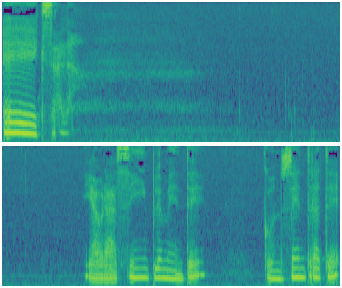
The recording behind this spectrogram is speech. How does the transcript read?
Exhala. Y ahora simplemente concéntrate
